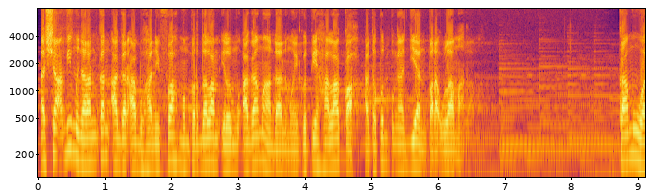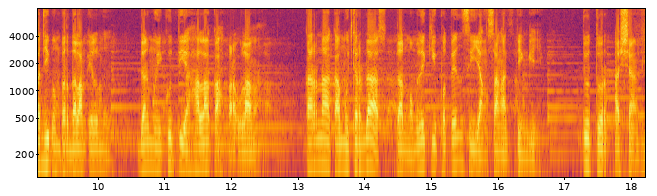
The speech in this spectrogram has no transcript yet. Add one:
Ash-Sha'bi menyarankan agar Abu Hanifah memperdalam ilmu agama dan mengikuti halakah ataupun pengajian para ulama. Kamu wajib memperdalam ilmu, dan mengikuti halakah para ulama karena kamu cerdas dan memiliki potensi yang sangat tinggi. Tutur Asyabi.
